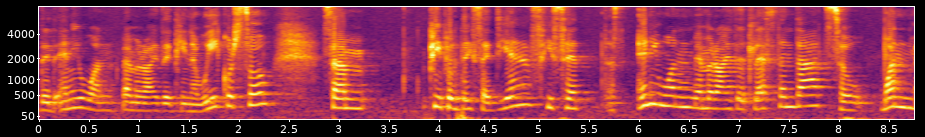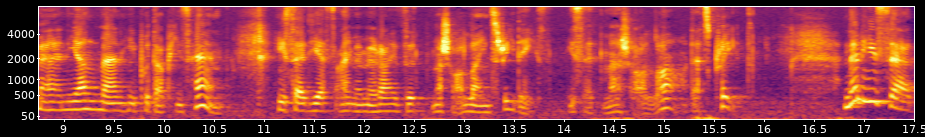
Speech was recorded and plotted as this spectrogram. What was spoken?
did anyone memorize it in a week or so?" Some people they said yes. He said, "Does anyone memorize it less than that?" So one man, young man, he put up his hand. He said, "Yes, I memorized it, mashallah, in three days." He said, "Mashallah, that's great." And then he said,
